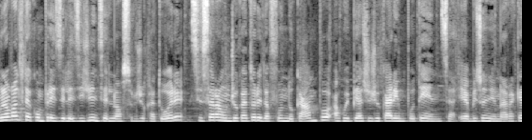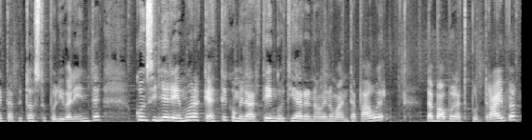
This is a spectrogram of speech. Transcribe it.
una volta comprese le esigenze del nostro giocatore, se sarà un giocatore da fondo campo a cui piace giocare in potenza e ha bisogno di una racchetta piuttosto polivalente, consiglieremo racchette come la Artengo TR990 Power, la Babolat Pure Drive,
